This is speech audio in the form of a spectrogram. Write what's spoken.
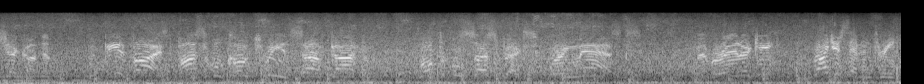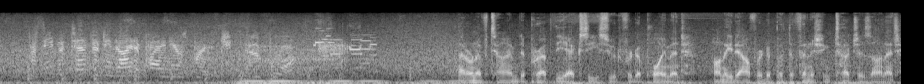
check on them. But be advised, possible code 3 in South Gotham. Multiple suspects wearing masks. Remember Anarchy? Roger 7-3. Proceed with 1059 at Pioneers Bridge. 10-4. I don't have time to prep the XE suit for deployment. I'll need Alfred to put the finishing touches on it.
